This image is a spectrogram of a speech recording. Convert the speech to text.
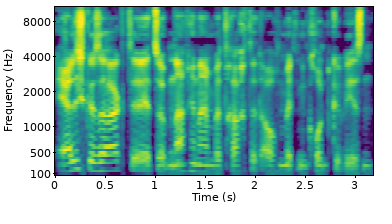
ehrlich gesagt, äh, jetzt so im Nachhinein betrachtet, auch mit ein Grund gewesen,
